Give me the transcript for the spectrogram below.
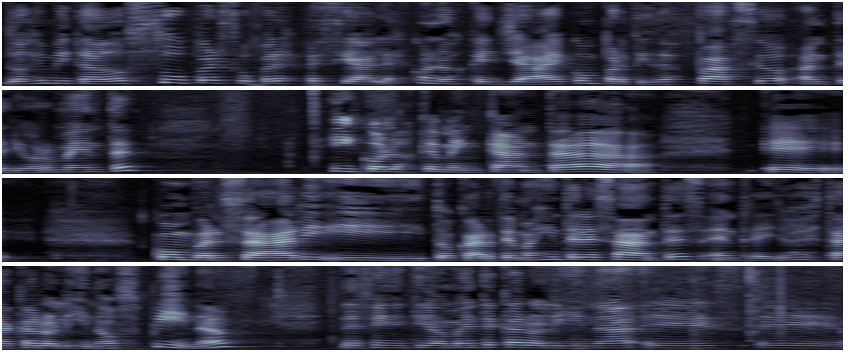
dos invitados súper, súper especiales con los que ya he compartido espacio anteriormente y con los que me encanta eh, conversar y, tocar temas interesantes. Entre ellos está Carolina Ospina. Definitivamente Carolina es eh,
